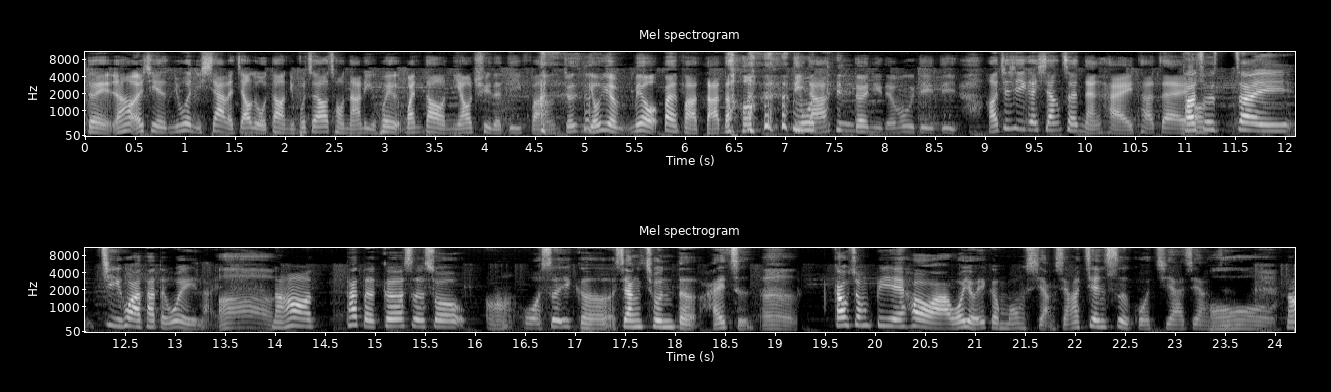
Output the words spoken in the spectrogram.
对，然后而且如果你下了交流道，你不知道从哪里会弯到你要去的地方，就是永远没有办法达到 抵达对你的目的地。好，这是一个乡村男孩，他在他是在计划他的未来啊，然后。他的歌是说，嗯，我是一个乡村的孩子，嗯，高中毕业后啊，我有一个梦想，想要建设国家这样子，哦，然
